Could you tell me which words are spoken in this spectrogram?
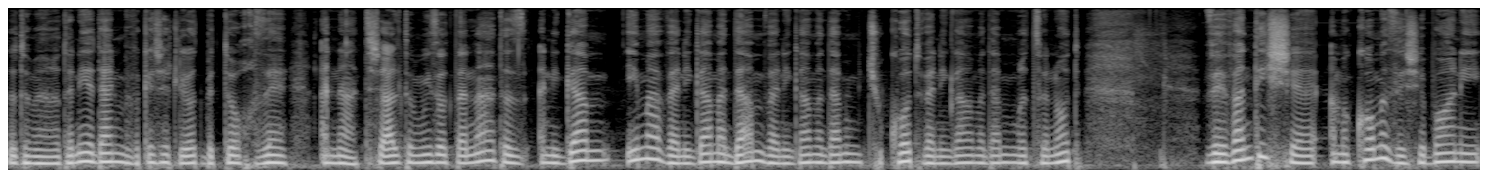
זאת אומרת, אני עדיין מבקשת להיות בתוך זה ענת. שאלת מי זאת ענת, אז אני גם אימא ואני גם אדם, ואני גם אדם עם תשוקות ואני גם אדם עם רצונות. והבנתי שהמקום הזה שבו אני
